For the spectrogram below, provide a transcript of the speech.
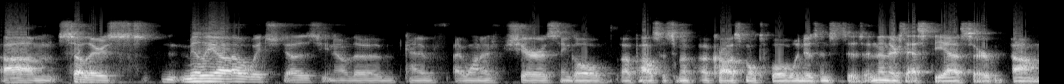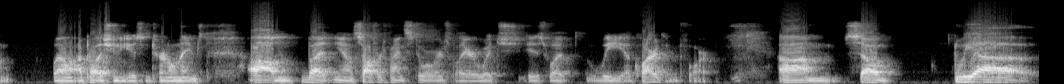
Um, so there's Melio, which does, you know, the kind of, I want to share a single uh, file system across multiple Windows instances. And then there's SDS or, um, well, I probably shouldn't use internal names, um, but, you know, software defined storage layer, which is what we acquired them for. Um, so we, uh,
